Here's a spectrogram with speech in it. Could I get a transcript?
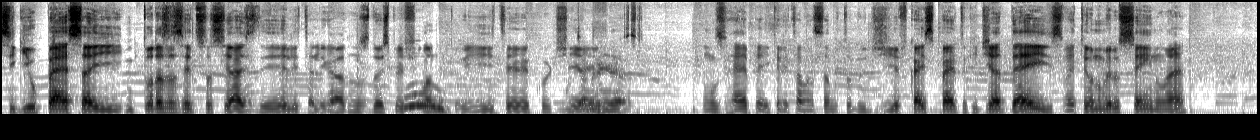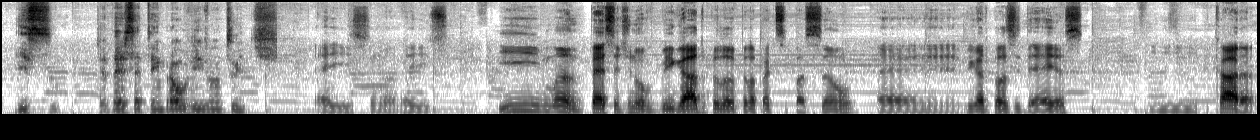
Seguir o Peça aí em todas as redes sociais dele, tá ligado? Nos dois perfis lá no Twitter, curtir Muito aí obrigado. uns, uns rap aí que ele tá lançando todo dia. Ficar esperto que dia 10 vai ter o número 100, não é? Isso. Dia 10 de setembro ao vivo no Twitch. É isso, mano, é isso. E, mano, Peça, de novo, obrigado pela, pela participação, é, obrigado pelas ideias. E, cara,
